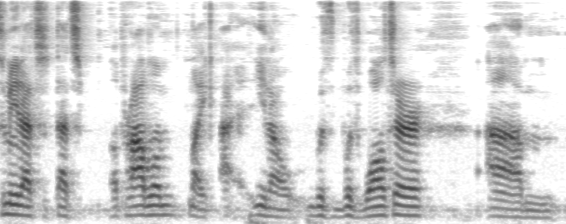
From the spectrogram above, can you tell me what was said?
to me that's that's a problem. Like I, you know with with Walter um,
